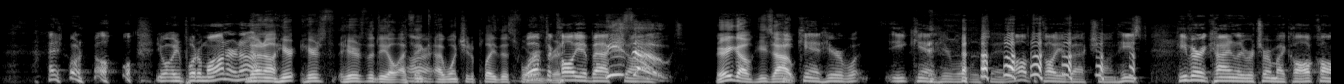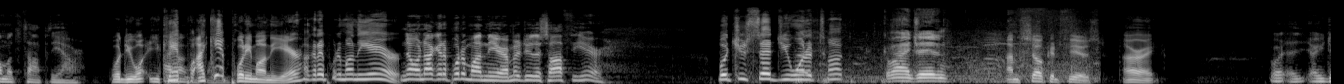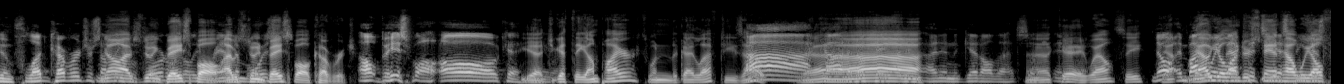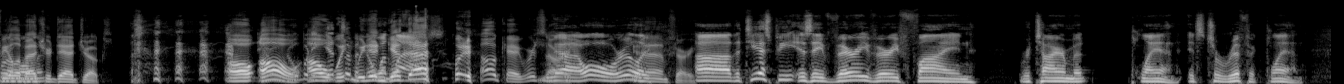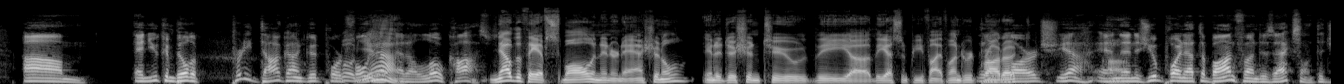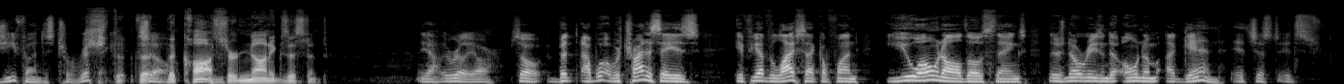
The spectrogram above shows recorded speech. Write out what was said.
I don't know. You want me to put him on or not? No, no. Here, here's here's the deal. I All think right. I want you to play this for me. We'll him. have to Ready? call you back, He's Sean. Out. There you go. He's He out. can't hear what he can't hear what we're saying. I'll have to call you back, Sean. He's he very kindly returned my call. I'll call him at the top of the hour. Well, do you want? You can't. hung I, can't put him on the air. How can I put him on the air? No, I'm not going to put him on the air. I'm going to do this off the air. But you said you want to talk. Come on, Jaden. I'm so confused. All right. What, are you doing flood coverage or something? No, I was doing Florida with all these baseball. I was doing voices? baseball coverage. Oh, baseball. Oh, okay. Yeah. Did you get the umpire when the guy left? He's out. Ah, Yeah. got it. Okay. I, didn't, I didn't get all that. So Okay, anyway. well, see. No, now, and by the now way, you'll back to the understand how we all just for a feel about your dad jokes. oh, oh, oh, we, we no didn't get laughs. that. okay, we're sorry. Yeah. Oh, really? Yeah, I'm sorry. Uh, the TSP is a very, very fine retirement plan. It's terrific plan. Um, and you can build a pretty doggone good portfolio yeah. at a low cost. now that they have small and international, in addition to the uh, the S and P 500 They have product, large, yeah. And then as you point out, the bond fund is excellent. The G fund is terrific. the the, so, the costs are non-existent. yeah, they really are. So, but uh, what we're trying to say is if you have the life cycle fund, you own all those things. There's no reason to own them again. It's just, it's,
